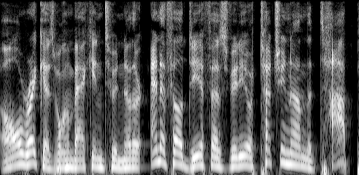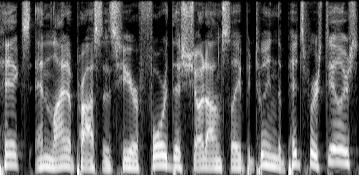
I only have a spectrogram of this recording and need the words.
All right, guys, welcome back into another NFL DFS video touching on the top picks and lineup process here for this showdown slate between the Pittsburgh Steelers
